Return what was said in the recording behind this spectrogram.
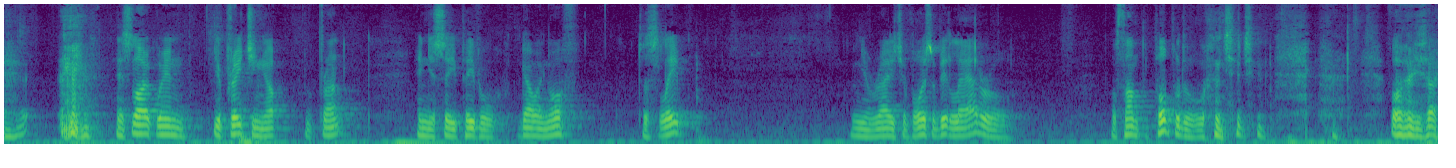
Oh, it's like when you're preaching up in front and you see people going off to sleep, and you raise your voice a bit louder or, or thump the pulpit or Or you say,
